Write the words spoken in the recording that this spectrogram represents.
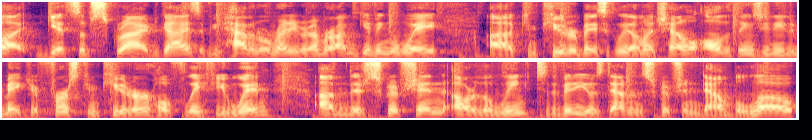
But get subscribed, guys. If you haven't already, remember, I'm giving away a computer basically on my channel, all the things you need to make your first computer, hopefully, if you win. Um, the description or the link to the video is down in the description down below.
